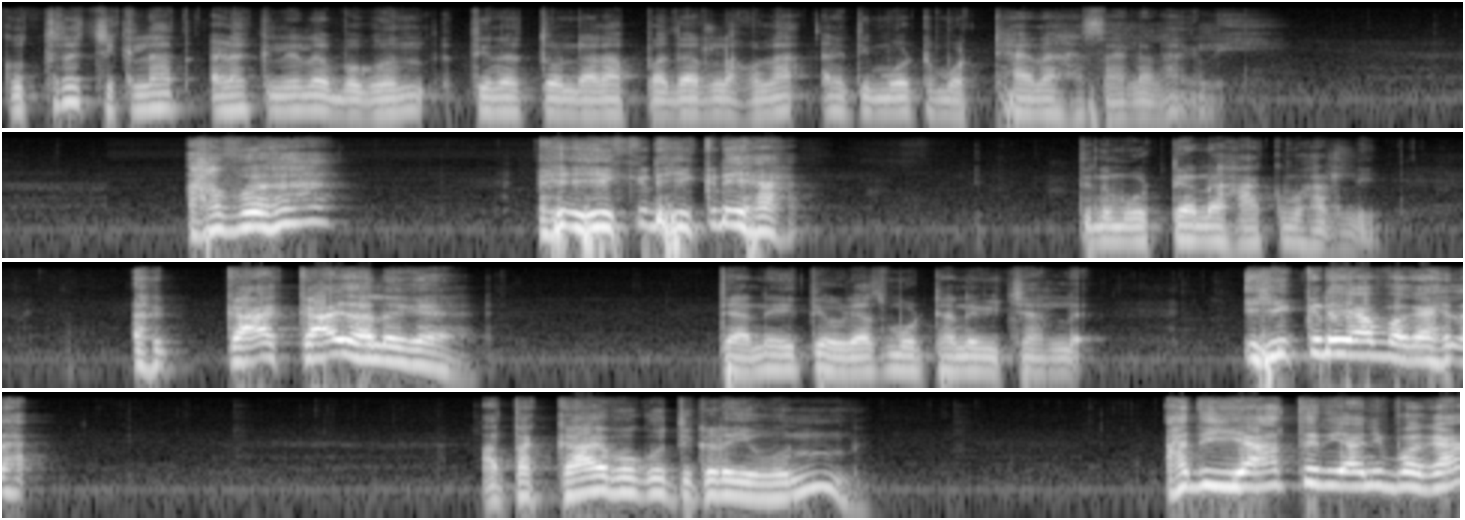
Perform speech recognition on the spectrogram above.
कुत्रं चिखलात अडकलेलं बघून तिनं तोंडाला पदर लावला आणि ती मोठमोठ्यानं हसायला लागली. अव इकडे इकडे हा तिनं मोठ्यानं हाक मारली. काय काय झालं काय त्याने तेवढ्याच मोठ्यानं विचारलं इकडे या बघायला. आता काय बघू तिकडे येऊन? आधी या तरी आणि बघा.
